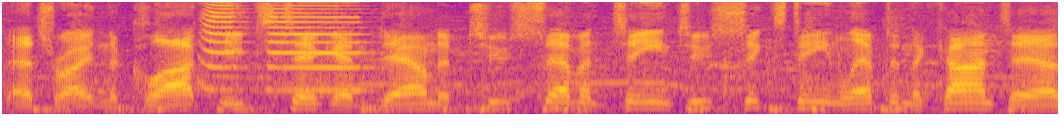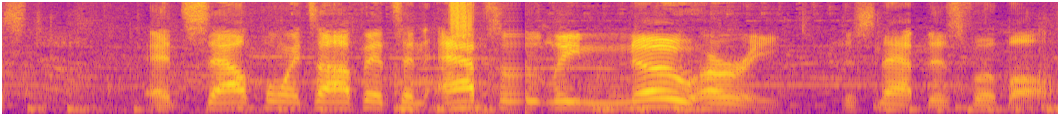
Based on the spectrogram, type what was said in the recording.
That's right, and the clock keeps ticking down to 217, 216 left in the contest. And South Pointe's offense in absolutely no hurry to snap this football.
